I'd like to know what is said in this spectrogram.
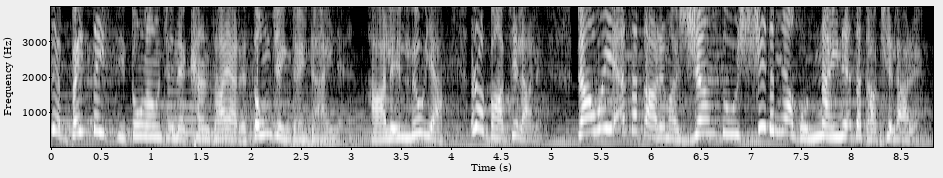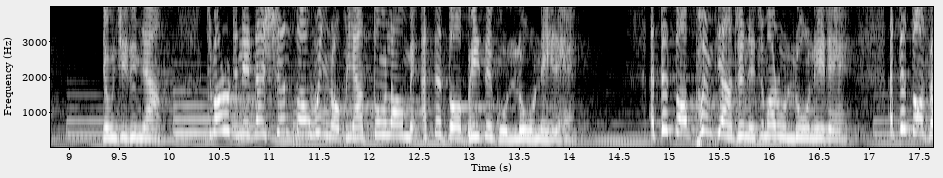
သက်ဗိတ်သိက်စီသွန်းလောင်းခြင်းနဲ့ခံစားရတယ်သုံးချိန်တိုင်တိုင်းနဲ့ ဟာလေလုယာအဲ့တော့ဘာဖြစ်လာလဲဒါဝိဒ်ရဲ့အသက်တာထဲမှာယံသူရှိသမျှကိုနိုင်တဲ့အသက်တာဖြစ်လာတယ်ယုံကြည်သူများကျမတို့ဒီနေ့တန်ရှင်းသောဝိညာဉ်တော်ဘုရားသွန်းလောင်းမယ်အသက်တော်ဗိတ်သိက်ကိုလိုနေတယ်အသက်တော်ဖွင့်ပြခြင်းတွေကျမတို့လိုနေတယ်အသက်တော်စ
